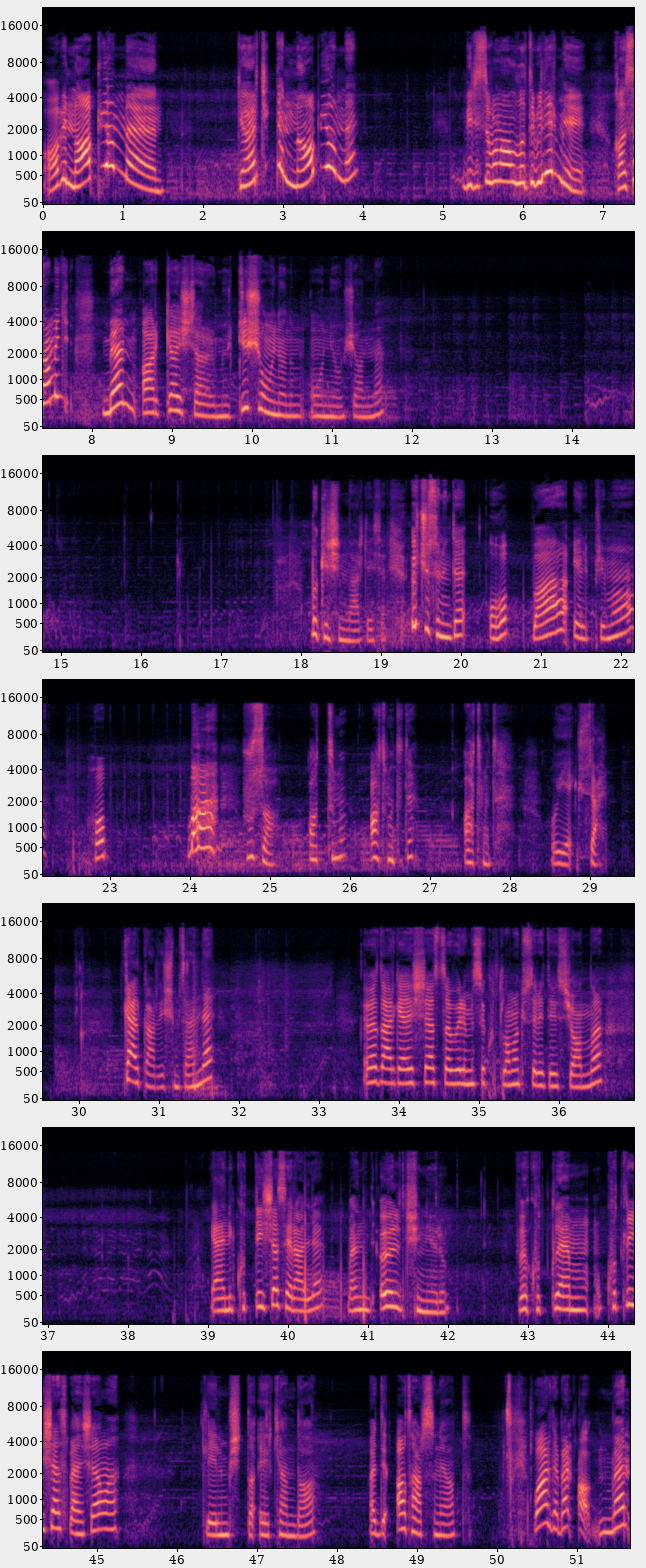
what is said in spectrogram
Abi ne yapıyorum ben? Gerçekten ne yapıyorum ben? Birisi bana anlatabilir mi? Kasami ben arkadaşlar müthiş oynadım oynuyorum şu anda. Bakın şimdi arkadaşlar. Üçüsünün de hoppa el primo hop bah Rusa attı mı? Atmadı da. Atmadı. O ye güzel. Gel kardeşim sen de. Evet arkadaşlar zaferimizi kutlamak üzereyiz şu anda. Yani kutlayacağız herhalde. Ben öyle düşünüyorum. Ve kutlayam kutlayacağız bence ama diyelim işte erken daha. Hadi atarsın at. Bu arada ben ben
